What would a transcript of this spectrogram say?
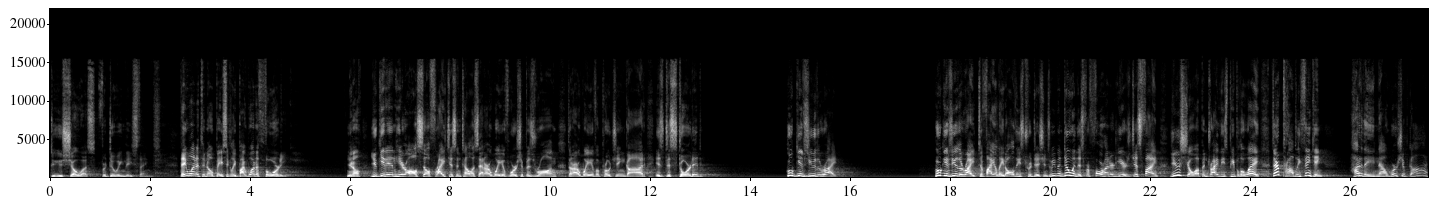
do you show us for doing these things? They wanted to know basically by what authority you know, you get in here all self righteous and tell us that our way of worship is wrong, that our way of approaching God is distorted. Who gives you the right? Who gives you the right to violate all these traditions? We've been doing this for 400 years just fine. You show up and drive these people away. They're probably thinking, how do they now worship God?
